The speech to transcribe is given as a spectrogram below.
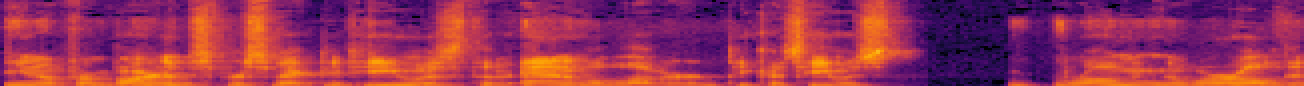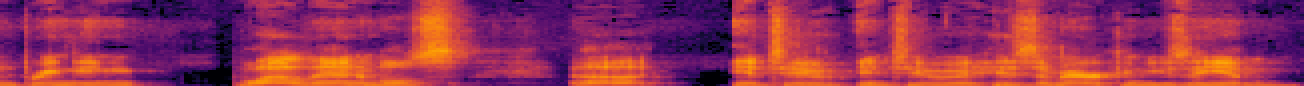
you know, from Barnum's perspective, he was the animal lover because he was roaming the world and bringing wild animals uh, into into his American Museum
